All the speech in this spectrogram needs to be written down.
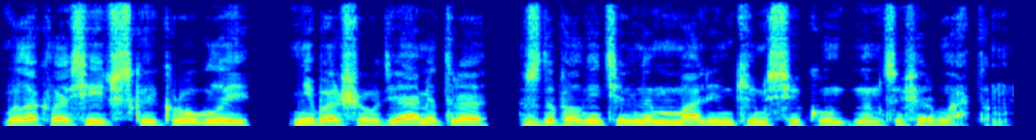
была классической круглой, небольшого диаметра, с дополнительным маленьким секундным циферблатом.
